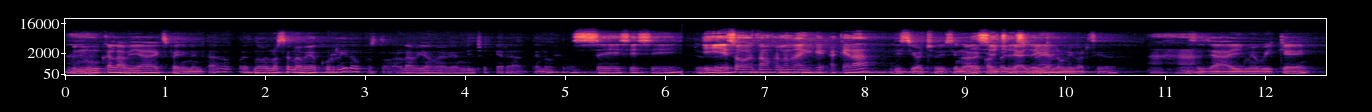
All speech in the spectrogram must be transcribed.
Nunca la había experimentado, pues no, no se me había ocurrido, pues toda la vida me habían dicho que era tenor. ¿no? Sí, sí, sí. Yo ¿Y sé. eso estamos hablando de qué- a qué edad? 18, 19, 18, cuando ya 19. llegué a la universidad. Ajá. Entonces ya ahí me ubiqué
